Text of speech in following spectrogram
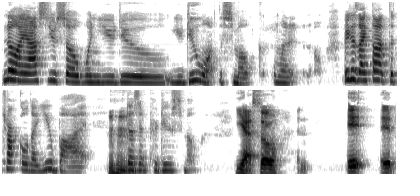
No, I asked you so when you do you do want the smoke when because I thought the charcoal that you bought hmm doesn't produce smoke. Yeah, so it it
